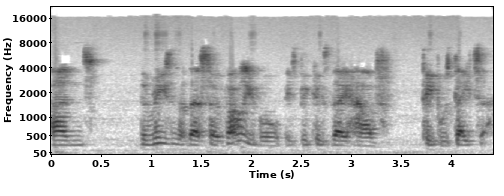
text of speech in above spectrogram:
And the reason that they're so valuable is because they have people's data,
